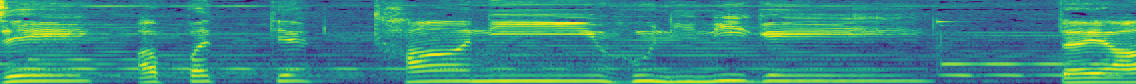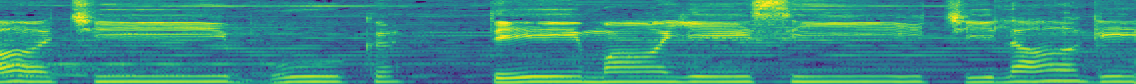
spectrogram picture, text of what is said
जे अपत्य थानी हुनी निगे तयाची भूक ते मायेसी चिलागे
